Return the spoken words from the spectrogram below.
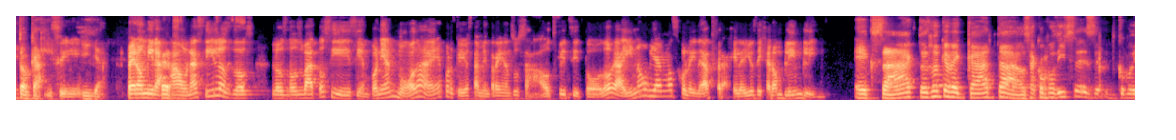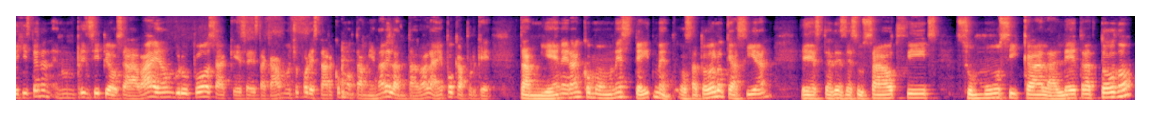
tocar. Sí. Y ya. Pero mira, aún así los dos los dos vatos y siempre ponían moda, ¿eh? Porque ellos también traían sus outfits y todo. Ahí no había masculinidad frágil, ellos dijeron bling bling. Exacto, es lo que me encanta. O sea, como dices, como dijiste en, un principio, o sea, va, era un grupo, o sea, que se destacaba mucho por estar como también adelantado a la época, porque también eran como un statement, o sea, todo lo que hacían, este, desde sus outfits, su música, la letra, todo,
